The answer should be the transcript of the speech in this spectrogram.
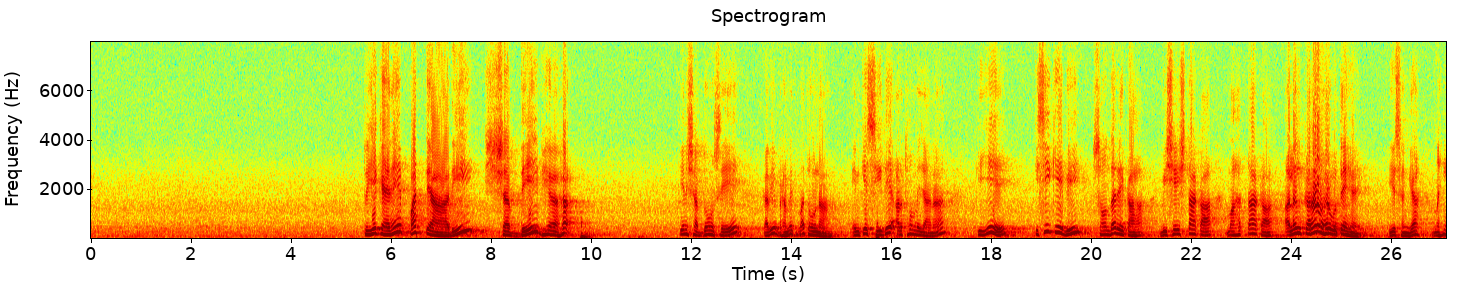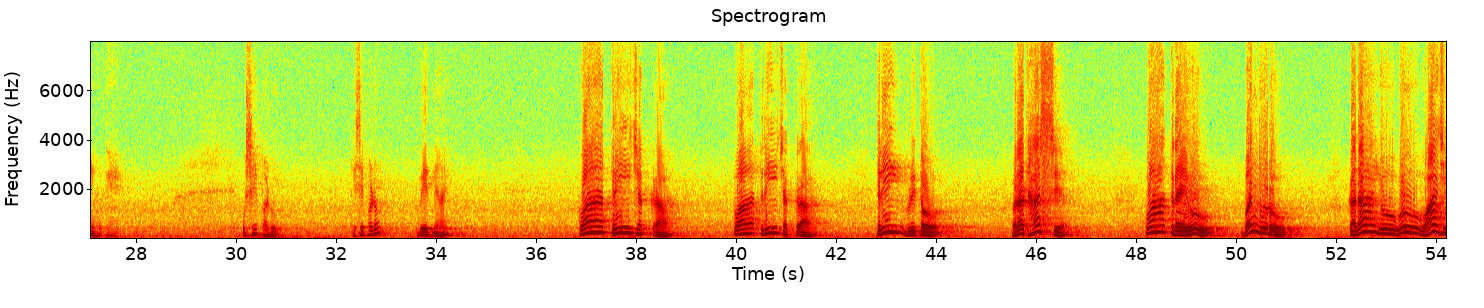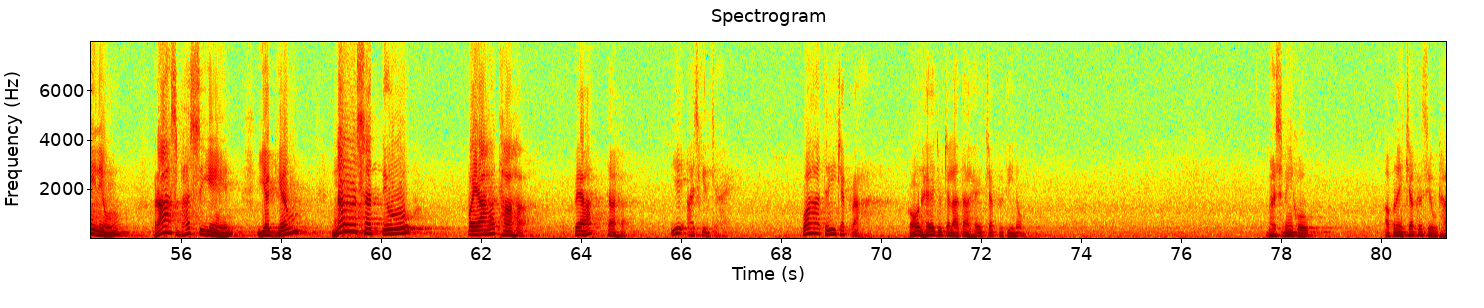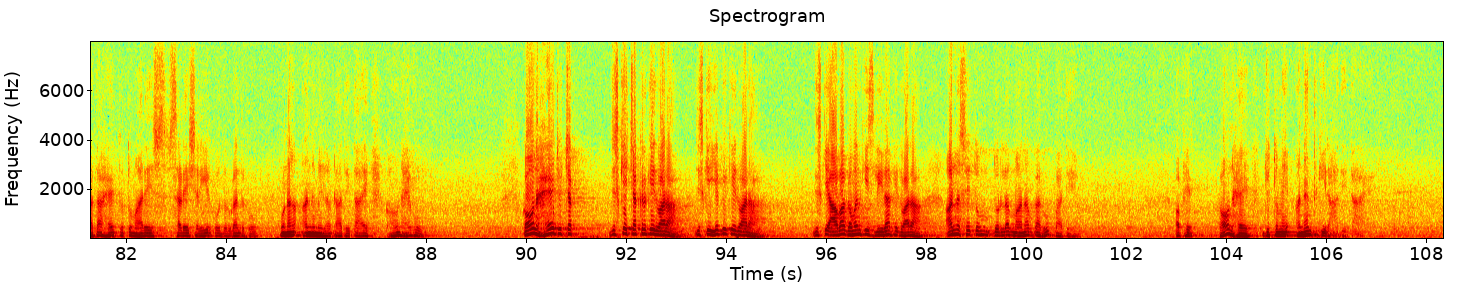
तो ये कह रहे हैं, पत्यादि शब्देभ्य। इन शब्दों से कभी भ्रमित मत होना, इनके सीधे अर्थों में जाना कि ये किसी के भी सौंदर्य का, विशेषता का, महत्ता का अलंकरण भर होते हैं, ये संज्ञा नहीं होते हैं। उसे पढ़ो। इसे पढ़ो, वेद में आए। क्वा त्रिचक्रा क्वा त्रिचक्रा त्रिवृतो, रथस्य, क्वात्रयो बंधुरो कदा योगो वाजिन्यो, रासभस्येन यज्ञम न सत्यो पया था पया था ये आज की ऋचा है। क्वा त्रिचक्रा? कौन है जो चलाता है चक्र तीनों? भस्मी को अपने चक्र से उठाता है तो तुम्हारे सड़े शरीर को दुर्गंध को पुनः अन्न में लौटा देता है। कौन है वो? कौन है जो चक्र जिसके चक्र के द्वारा, जिसके यज्ञ के द्वारा, जिसके आवागमन की इस लीला के द्वारा अन्न से तुम दुर्लभ मानव का रूप पाते हो? और फिर कौन है जो तुम्हें अनंत की राह देता है?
